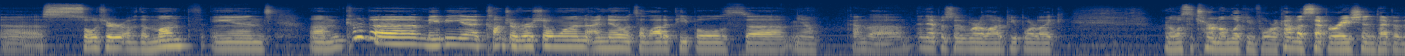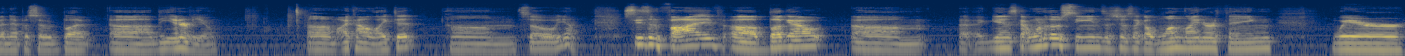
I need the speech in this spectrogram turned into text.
uh, Soldier of the Month, and um, kind of a maybe a controversial one. I know it's a lot of people's, uh, you know, kind of a, an episode where a lot of people are like know, what's the term I'm looking for? Kind of a separation type of an episode, but uh, the interview. Um, I kind of liked it. Um, so yeah, season five, uh, bug out. Um, again, it's got one of those scenes. It's just like a one-liner thing where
